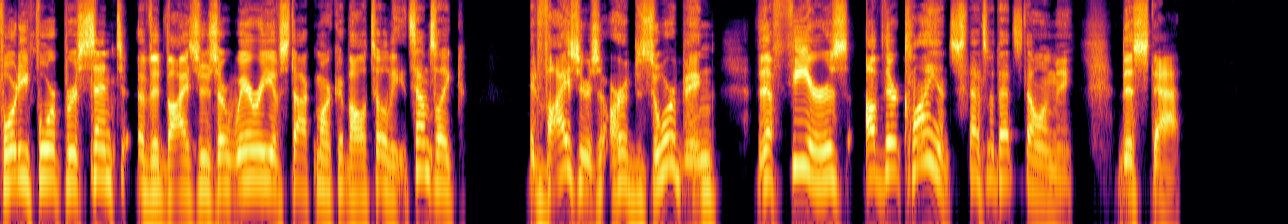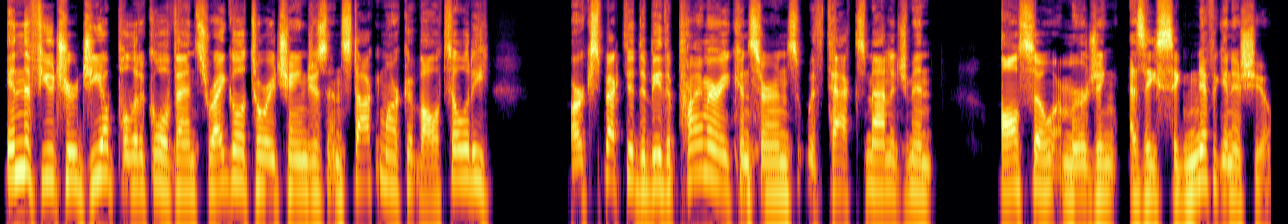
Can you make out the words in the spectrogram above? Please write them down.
44% of advisors are wary of stock market volatility. It sounds like advisors are absorbing the fears of their clients. That's what that's telling me, this stat. In the future, geopolitical events, regulatory changes, and stock market volatility are expected to be the primary concerns, with tax management also emerging as a significant issue.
